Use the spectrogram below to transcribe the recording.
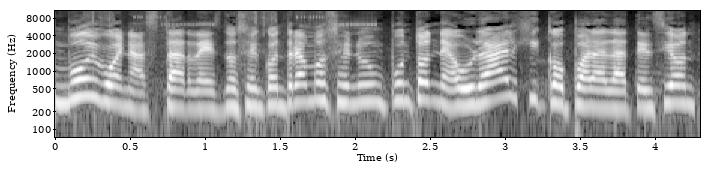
muy buenas tardes. Nos encontramos en un punto neurálgico para la atención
